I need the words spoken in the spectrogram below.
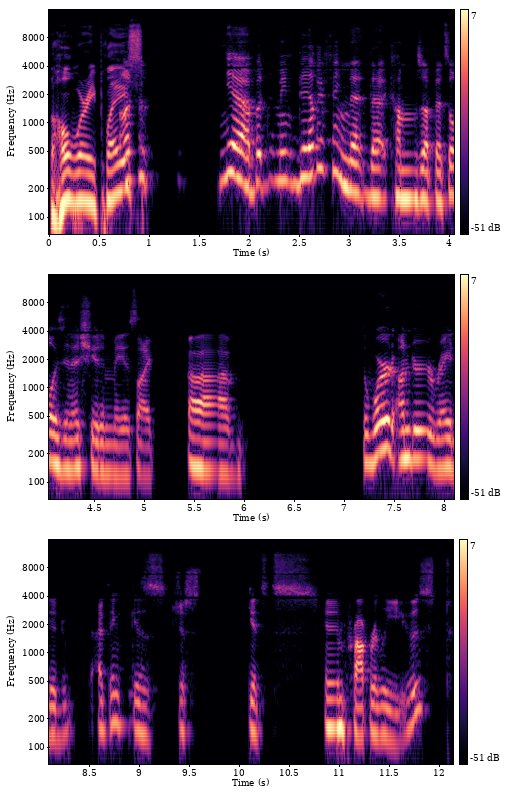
the whole where he plays. Yeah, but I mean the other thing that that comes up that's always an issue to me is like um, the word underrated. I think is just gets improperly used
